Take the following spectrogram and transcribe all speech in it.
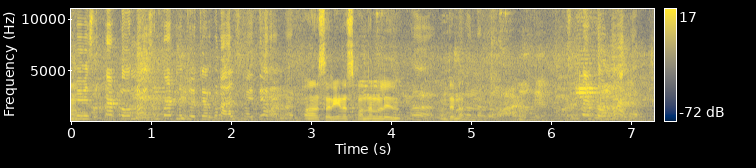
మేము ఇసురుపేటలో ఉన్నాం ఇసురుపేట నుంచి వచ్చారు కూడా ఆలస్యం అయితే అని అన్నారు సరైన స్పందన లేదు. అంతేనా ఇసురుపేటలో ఉన్నా అన్నారు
